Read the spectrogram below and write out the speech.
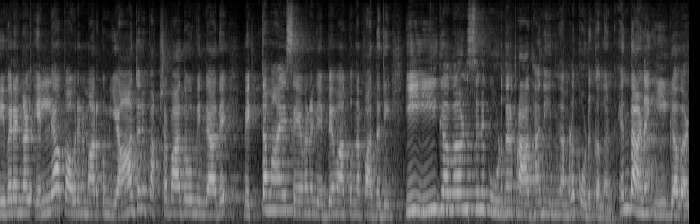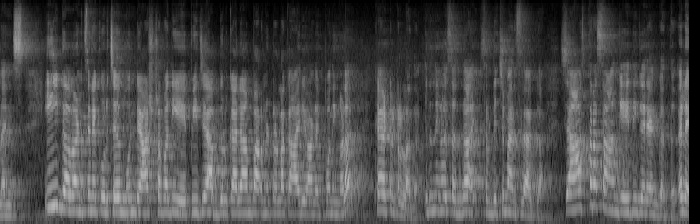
വിവരങ്ങൾ എല്ലാ പൗരന്മാർക്കും യാതൊരു പക്ഷപാതവും ഇല്ലാതെ വ്യക്തമായ സേവനം ലഭ്യമാക്കുന്ന പദ്ധതി. ഈ ഇ ഗവേണൻസിന് കൂടുതൽ പ്രാധാന്യം ഇന്ന് നമ്മൾ കൊടുക്കുന്നുണ്ട്. എന്താണ് ഇ ഗവേണൻസ് ഈ ഗവേണൻസിനെ കുറിച്ച് മുൻ രാഷ്ട്രപതി A P J Abdul Kalam പറഞ്ഞിട്ടുള്ള കാര്യമാണ് ഇപ്പോൾ നിങ്ങൾ കേട്ടിട്ടുള്ളത്. ഇത് നിങ്ങൾ ശ്രദ്ധ ശ്രദ്ധിച്ച് മനസ്സിലാക്കുക. ശാസ്ത്ര സാങ്കേതിക രംഗത്ത് അല്ലെ?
